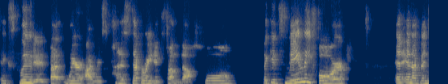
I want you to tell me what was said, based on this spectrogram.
excluded, but where I was kind of separated from the whole, like it's mainly for, and, and I've been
